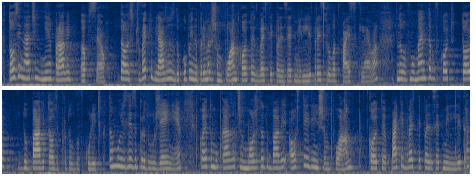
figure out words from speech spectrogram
По този начин ние правим upsell. Тоест, човек е влязъл за да купи, например, шампуан, който е 250 мл и струва 20 лева, но в момента, в който той добави този продукт в количката, му излиза предложение, което му казва, че може да добави още един шампуан, който е пак е 250 мл,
